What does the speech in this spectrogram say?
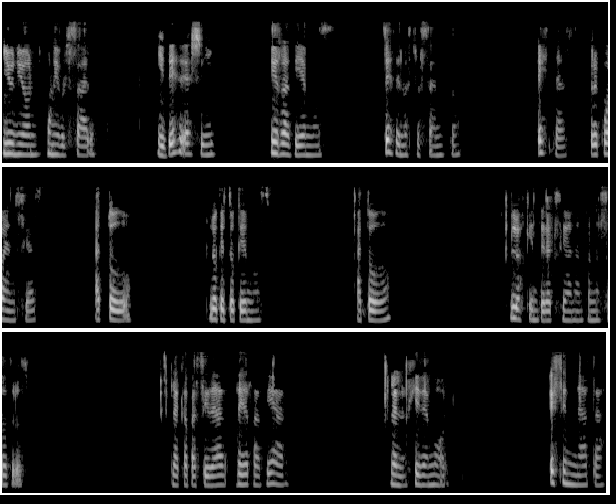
y unión universal. Y desde allí irradiemos desde nuestro centro estas frecuencias a todo lo que toquemos, a todo los que interaccionan con nosotros. La capacidad de irradiar la energía de amor es innata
